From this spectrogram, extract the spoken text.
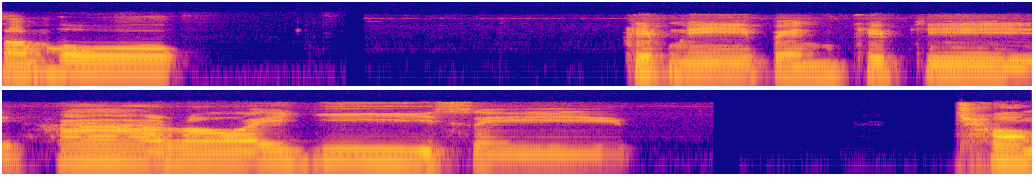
9826 คลิปนี้เป็นคลิปที่ 520 ช่อง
